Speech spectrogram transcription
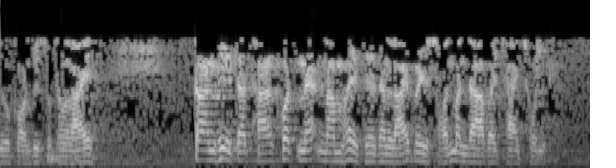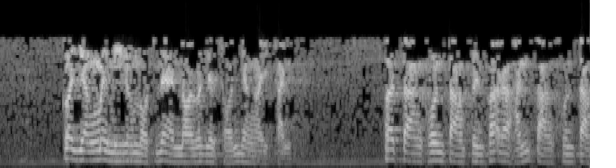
ดูก่อนพิสุทธ์ทั้งหลายการที่ตถาคตแนะนำให้เธอทั้งหลายไปสอนบรรดาประชาชน ก็ยังไม่มีกำหนดแน่นอนว่าจะสอนยังไงกัน พระต่างคนต่างเป็นพระอรหันต์ต่างคนต่าง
